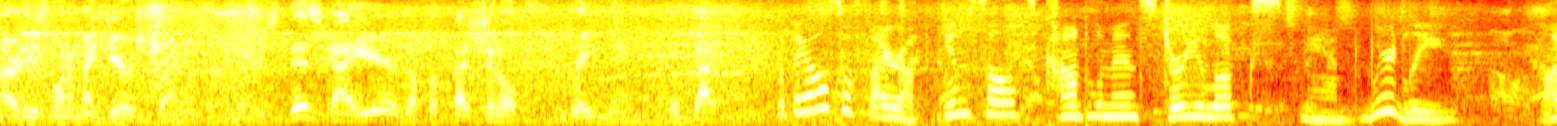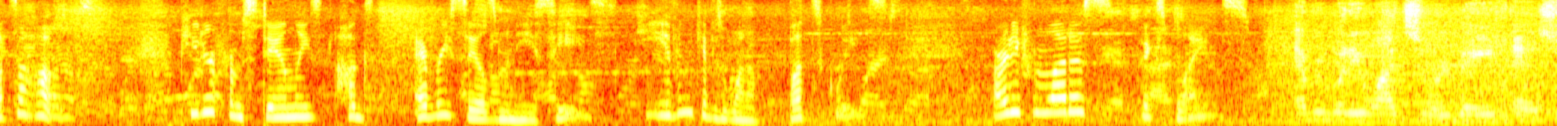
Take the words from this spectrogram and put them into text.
Artie is one of my dearest friends. This guy here is a professional, great man, good guy. But they also fire up insults, compliments, dirty looks, and weirdly, lots of hugs. Peter from Stanley's hugs every salesman he sees. He even gives one a butt squeeze. Artie from Lettuce explains. Everybody wants to remain as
